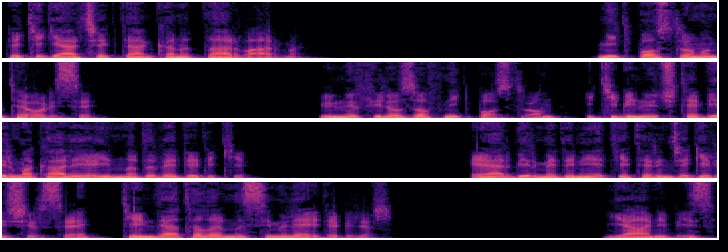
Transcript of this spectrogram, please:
Peki gerçekten kanıtlar var mı? Nick Bostrom'un teorisi Ünlü filozof Nick Bostrom, 2003'te bir makale yayınladı ve dedi ki, Eğer bir medeniyet yeterince gelişirse, kendi atalarını simüle edebilir. Yani biz,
